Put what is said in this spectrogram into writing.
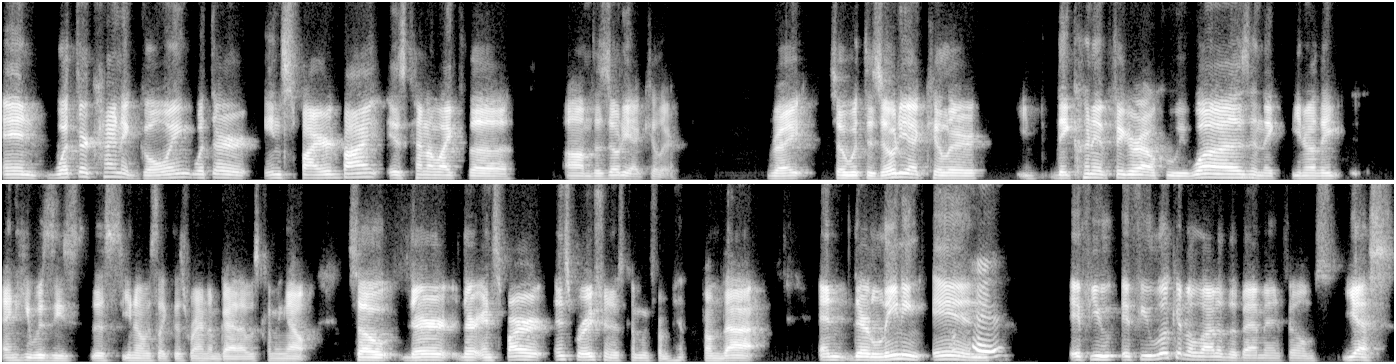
and what they're kind of going, what they're inspired by, is kind of like the um, the Zodiac killer, right? So with the Zodiac killer, they couldn't figure out who he was and they you know they and he was these this you know it was like this random guy that was coming out. So their their inspire inspiration is coming from him, from that. And they're leaning in. Okay. if you if you look at a lot of the batman films yes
